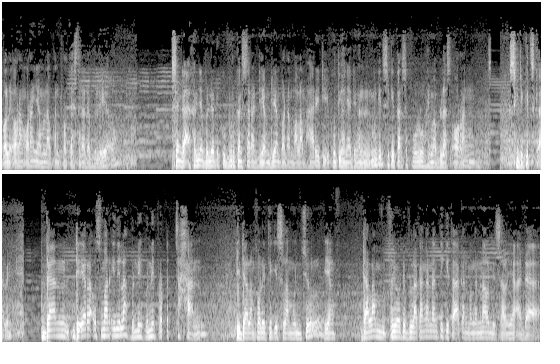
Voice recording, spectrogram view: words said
oleh orang-orang yang melakukan protes terhadap beliau sehingga akhirnya beliau dikuburkan secara diam-diam pada malam hari diikuti hanya dengan mungkin sekitar 10-15 orang sedikit sekali dan di era Utsman inilah benih-benih perpecahan di dalam politik Islam muncul yang dalam periode belakangan nanti kita akan mengenal misalnya ada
